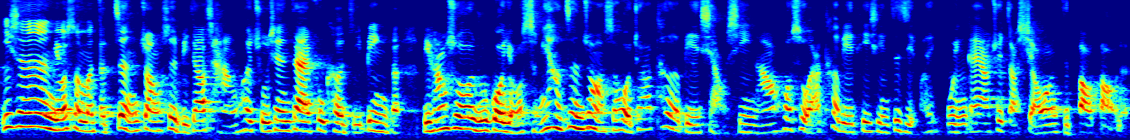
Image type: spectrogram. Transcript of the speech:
医生有什么的症状是比较常会出现在妇科疾病的？比方说，如果有什么样的症状的时候，我就要特别小心，然后或是我要特别提醒自己，哎，我应该要去找小王子报道了。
